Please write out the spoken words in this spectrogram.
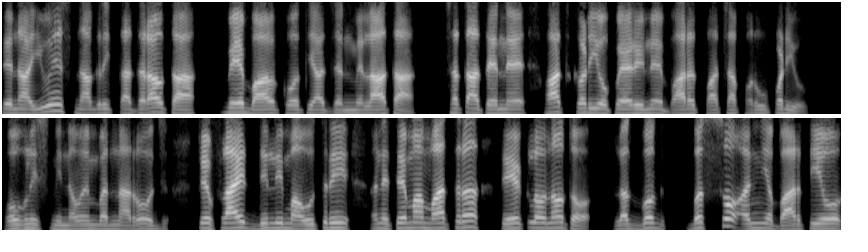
તેના યુએસ નાગરિકતા ધરાવતા બે બાળકો ત્યાં જન્મેલા હતા. છતાં તેને હાથકડીઓ પહેરીને ભારત પાછા ફરવું પડ્યું. ઓગણીસમી નવેમ્બરના રોજ તે ફ્લાઇટ દિલ્હીમાં ઉતરી અને તેમાં માત્ર તે એકલો નહોતો, લગભગ બસો અન્ય ભારતીયો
